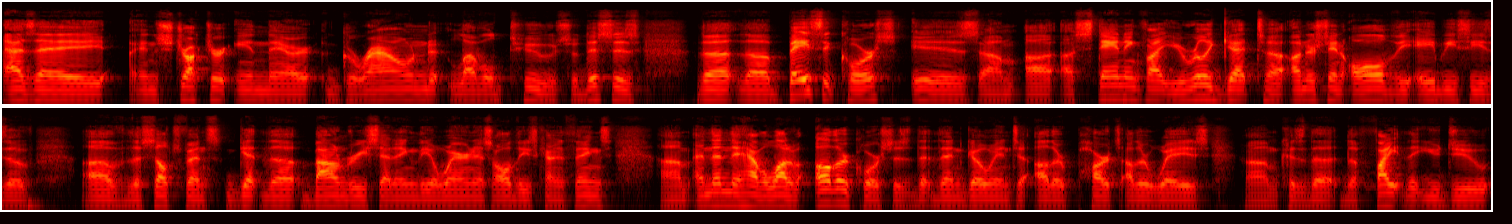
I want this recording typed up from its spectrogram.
as a instructor in their ground level two. So this is the the basic course is um, a, a, standing fight. You really get to understand all the ABCs of of the self defense, get the boundary setting, the awareness, all these kind of things. Um, and then they have a lot of other courses that then go into other parts, other ways, because um, the the fight that you do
